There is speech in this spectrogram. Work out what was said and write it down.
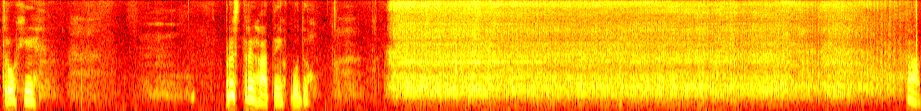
трохи пристригати їх буду. Так,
